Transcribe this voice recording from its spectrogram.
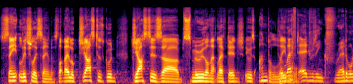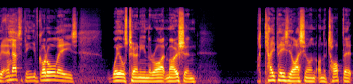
Se- literally seamless. Like they look just as good, just as uh, smooth on that left edge. It was The unbelievable. left edge was incredible. And that's the thing, you've got all these wheels turning in the right motion. Like KP's the icing on, on the top that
